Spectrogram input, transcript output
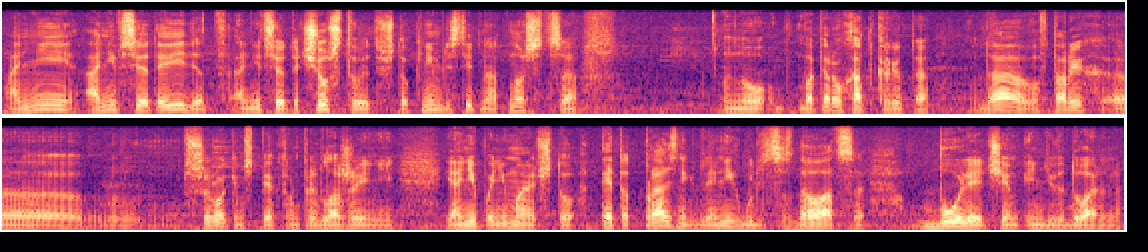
они, они все это видят, они все это чувствуют, что к ним действительно относятся, ну, во-первых, открыто, да, во-вторых, э, с широким спектром предложений. И они понимают, что этот праздник для них будет создаваться более чем индивидуально.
